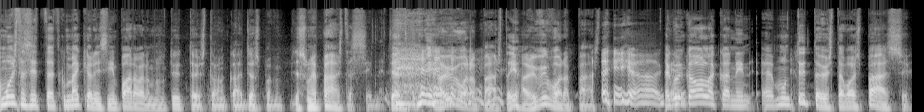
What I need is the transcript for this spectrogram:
Mä muistan sitten, että kun mäkin olin siinä parveilemassa tyttöystävän kanssa, että jospa jos me päästä sinne. Tiedätkö, ihan hyvin voida päästä, ihan hyvin voida päästä. Joo, okay. Ja kuinka ollakaan, niin mun tyttöystävä olisi päässyt.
